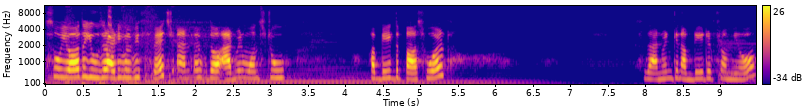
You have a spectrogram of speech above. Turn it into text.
So here the user ID will be fetched and if the admin wants to update the password, so the admin can update it from here.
